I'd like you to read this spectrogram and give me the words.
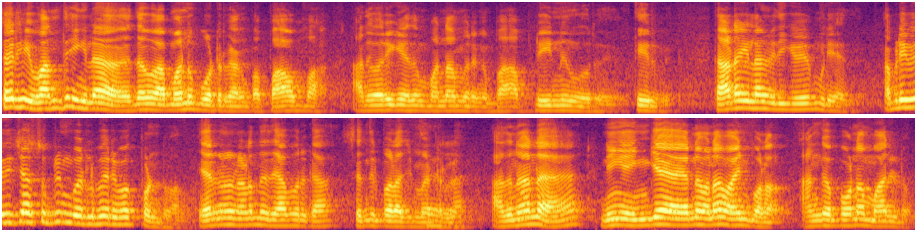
சரி வந்தீங்களா? ஏதோ மனு போட்டிருக்காங்கப்பா பாவம்பா. அது வரைக்கும் எதுவும் பண்ணாமல் இருங்கப்பா அப்படின்னு ஒரு தீர்வு. தடையெல்லாம் விதிக்கவே முடியாது. அப்படி விதிச்சா சுப்ரீம் கோர்ட்டில் போய் ரிவர்க் பண்ணுவாங்க ஏற்கனவே நடந்தது ஞாபகம் இருக்கா? செந்தில் பாலாஜி மேட்டரில் அதனால நீங்கள் இங்கே என்ன வேணால் வாங்கி போகலாம் அங்கே போனால் மாறிடும்.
